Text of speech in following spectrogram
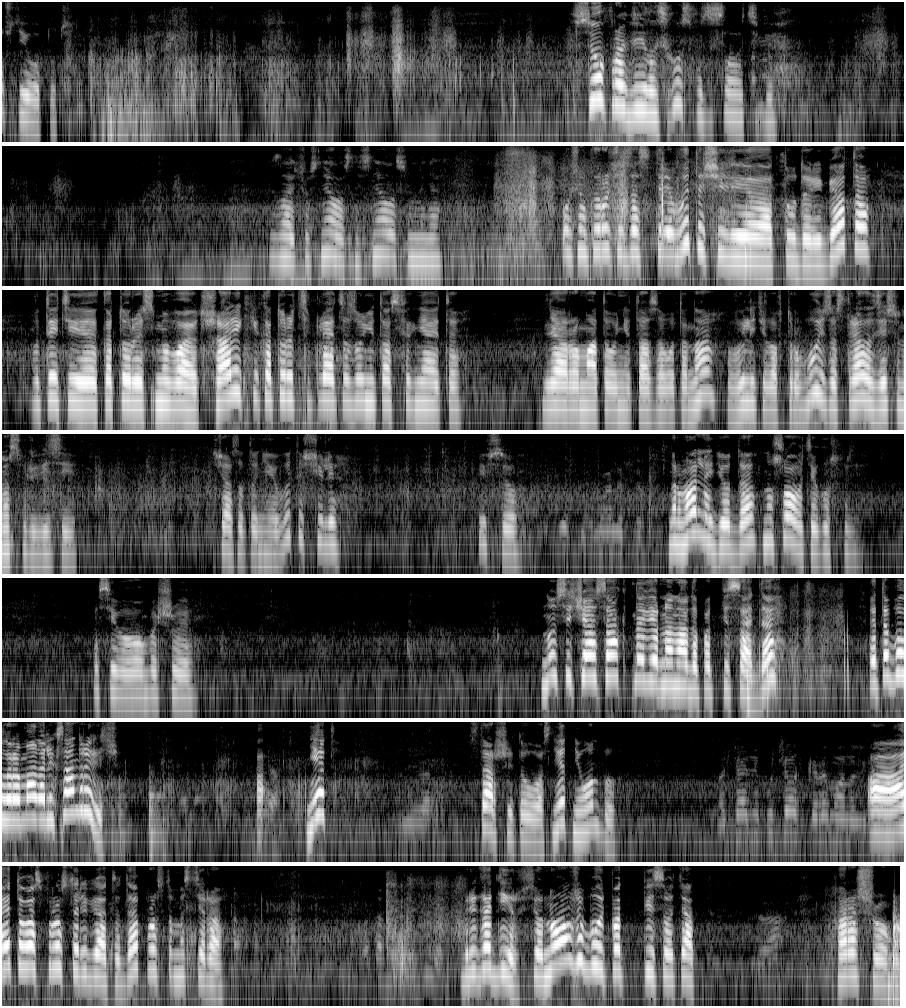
Можете его тут. Все пробилось, Господи, слава тебе. Не знаю, что снялось, не снялось у меня. В общем, короче, застря... вытащили оттуда ребята. Вот эти, которые смывают шарики, которые цепляются за унитаз, фигня это для аромата унитаза. Вот она вылетела в трубу и застряла здесь у нас в ревизии. Сейчас вот они ее вытащили. И все. Нормально идет, да? Ну, слава тебе, Господи. Спасибо вам большое. Ну, сейчас акт, наверное, надо подписать, да? Это был Роман Александрович? А, нет? Старший-то у вас нет, не он был? Начальник участка Роман Александрович. А, это у вас просто ребята, да? Просто мастера. Это. Бригадир, все. Но он же будет подписывать акт. Да. Хорошо.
